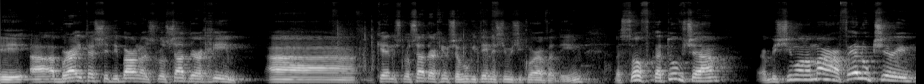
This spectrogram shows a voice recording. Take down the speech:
אה, הברייתא שדיברנו על שלושה דרכים, אה, כן, שלושה דרכים שבו גיטי נשים ושיכורי עבדים, בסוף כתוב שם, רבי שמעון אמר, אף אלו כשרים,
